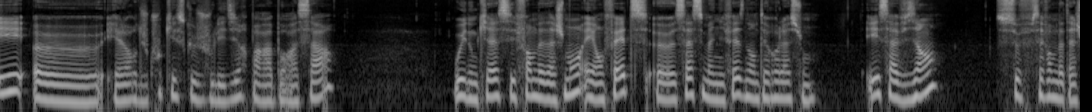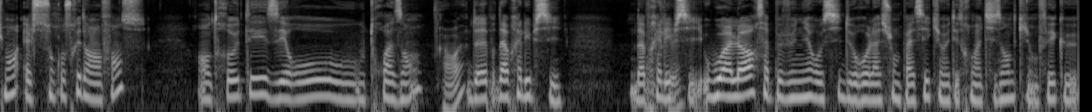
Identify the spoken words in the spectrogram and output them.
Et, et alors, du coup, qu'est-ce que je voulais dire par rapport à ça? Oui, donc il y a ces formes d'attachement et en fait, euh, ça se manifeste dans tes relations. Et ça vient, ces formes d'attachement, elles se sont construites dans l'enfance, entre tes 0 ou 3 ans, ah d'après les psys. D'après les psys. Ou alors, ça peut venir aussi de relations passées qui ont été traumatisantes, qui ont fait que.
